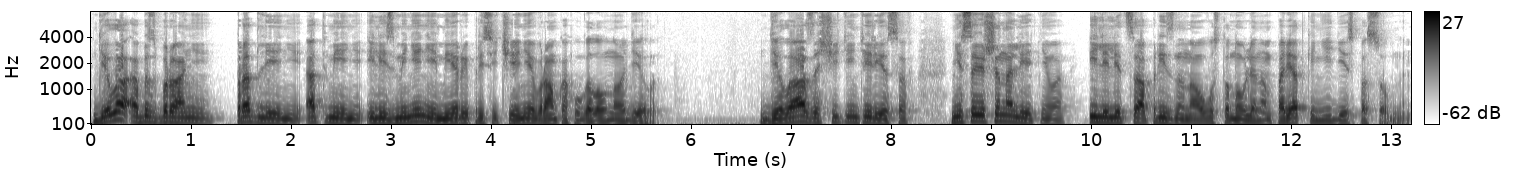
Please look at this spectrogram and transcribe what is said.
Дела об избрании, продлении, отмене или изменении меры пресечения в рамках уголовного дела. Дела о защите интересов несовершеннолетнего или лица, признанного в установленном порядке недееспособным.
